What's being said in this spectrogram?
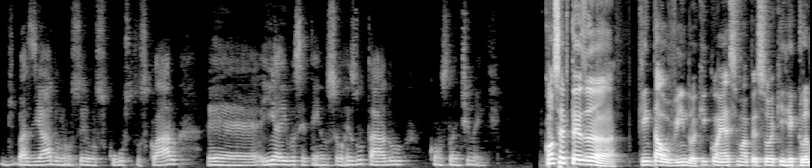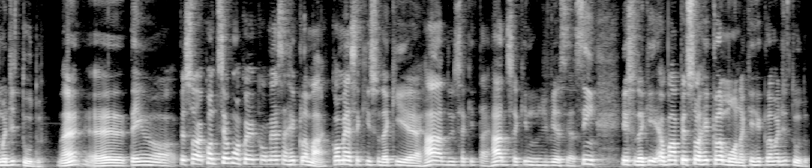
baseado nos seus custos, claro, é, e aí você tem o seu resultado constantemente. Com certeza, quem tá ouvindo aqui conhece uma pessoa que reclama de tudo, né? É, tem ó, a pessoa aconteceu alguma coisa começa a reclamar. Começa que isso daqui é errado, isso aqui tá errado, isso aqui não devia ser assim, isso daqui é uma pessoa reclamona que reclama de tudo.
